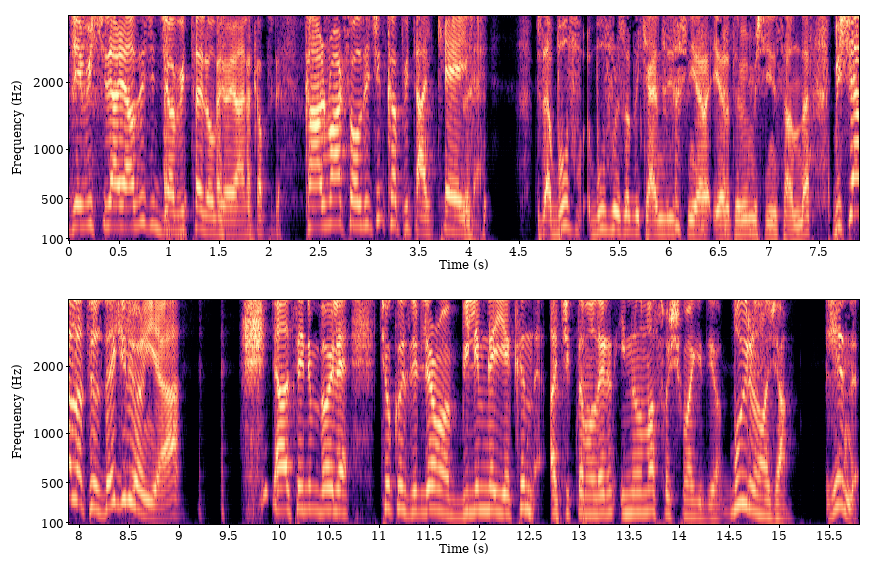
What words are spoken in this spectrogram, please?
Cem İşçiler yazdığı için capital oluyor yani kapital. Karl Marx olduğu için kapital K ile. Mesela bu, bu fırsatı kendi için yara- yaratabilmiş insanlar. Bir şey anlatıyoruz ne gülüyorsun ya? Ya senin böyle çok özür diliyorum ama bilimle yakın açıklamaların inanılmaz hoşuma gidiyor. Buyurun hocam. Şimdi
